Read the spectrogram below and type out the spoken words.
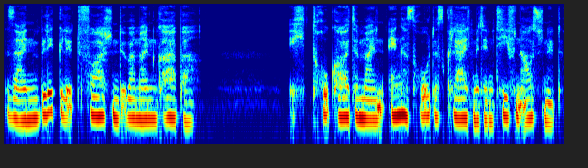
Sein Blick glitt forschend über meinen Körper. Ich trug heute mein enges rotes Kleid mit dem tiefen Ausschnitt.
